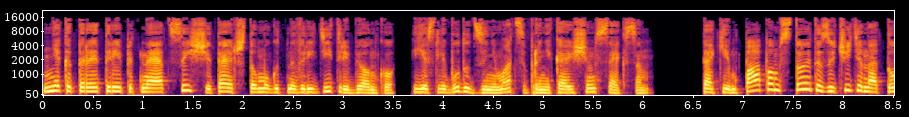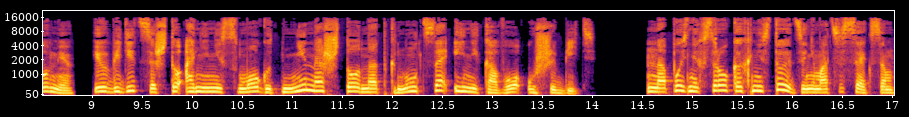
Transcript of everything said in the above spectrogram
Некоторые трепетные отцы считают, что могут навредить ребенку, если будут заниматься проникающим сексом. Таким папам стоит изучить анатомию и убедиться, что они не смогут ни на что наткнуться и никого ушибить. На поздних сроках не стоит заниматься сексом,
